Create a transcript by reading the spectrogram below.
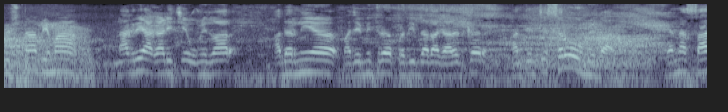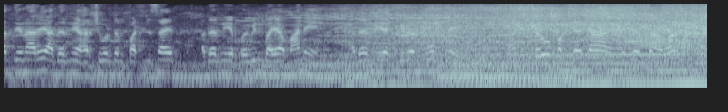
कृष्णा भीमा नागरी आघाडीचे उमेदवार आदरणीय माझे मित्र प्रदीपदादा गारडकर आणि त्यांचे सर्व उमेदवार. यांना साथ देणारे आदरणीय हर्षवर्धन पाटील साहेब आदरणीय प्रवीण भैया माने आदरणीय किरण पोपटे आणि सर्व पक्षाच्या नेत्यांचा आभार मानतो.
